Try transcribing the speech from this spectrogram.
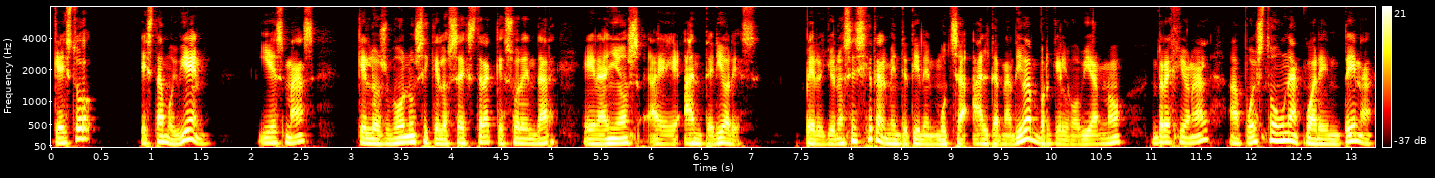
Que esto está muy bien. Y es más que los bonus y que los extra que suelen dar en años eh, anteriores. Pero yo no sé si realmente tienen mucha alternativa porque el gobierno regional ha puesto una cuarentena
